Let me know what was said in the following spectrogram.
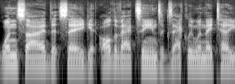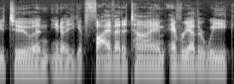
one side that say get all the vaccines exactly when they tell you to and you know you get 5 at a time every other week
